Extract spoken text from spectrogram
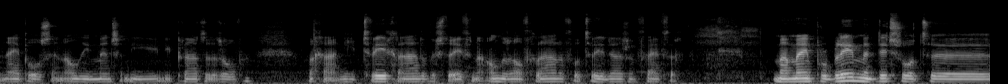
Nijpels en al die mensen die, die praten erover. We gaan niet 2 graden, we streven naar anderhalf graden voor 2050. Maar mijn probleem met dit soort uh,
